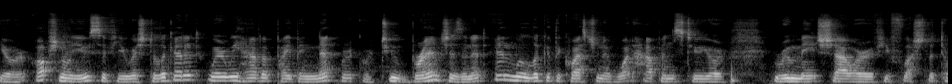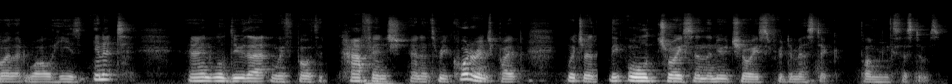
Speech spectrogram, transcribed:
your optional use if you wish to look at it, where we have a piping network or two branches in it, and we'll look at the question of what happens to your roommate's shower if you flush the toilet while he's in it. And we'll do that with both a half inch and a three quarter inch pipe, which are the old choice and the new choice for domestic plumbing systems.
